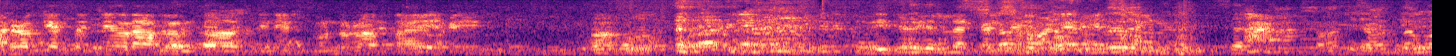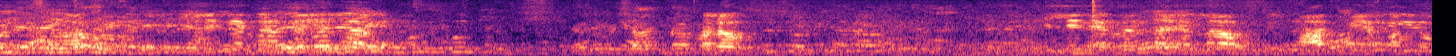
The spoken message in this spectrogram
ಆರೋಗ್ಯ ಸಚಿವರಾದಂತಹ ದಿನೇಶ್ ಗುಂಡೂರಾವ್ ತಾಯಿ. ಹಲೋ ಇಲ್ಲಿ ನೆರೆದಂತ ಎಲ್ಲ ಆತ್ಮೀಯ ಬಂಧು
